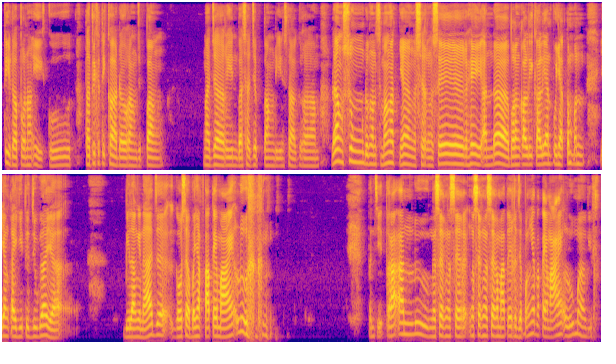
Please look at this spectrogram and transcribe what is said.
tidak pernah ikut. Tapi ketika ada orang Jepang ngajarin bahasa Jepang di Instagram. Langsung dengan semangatnya nge-share hey anda barangkali kalian punya temen yang kayak gitu juga ya. Bilangin aja gak usah banyak tate mae lu. Pencitraan lu ngeser ngeser ngeser ngeser materi Jepangnya tate mae lu mah gitu.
